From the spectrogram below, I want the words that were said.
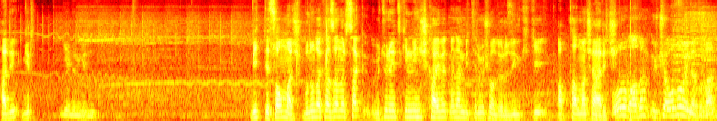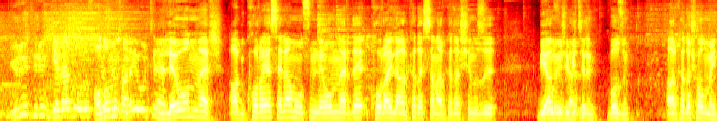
Hadi gir. Girdim girdim. Bitti son maç. Bunu da kazanırsak bütün etkinliği hiç kaybetmeden bitirmiş oluyoruz. İlk iki aptal maç hariç. Oğlum adam 3'e 10 oynadı lan. Yürüyüp yürüyüp geberdi orospu. Adamın Tarayı ulti verdi. Leon ver. Abi Koray'a selam olsun. Leon ver'de Koray'la arkadaşsan arkadaşlığınızı bir an Bozun önce kardeşim. bitirin. Bozun. Arkadaş olmayın.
